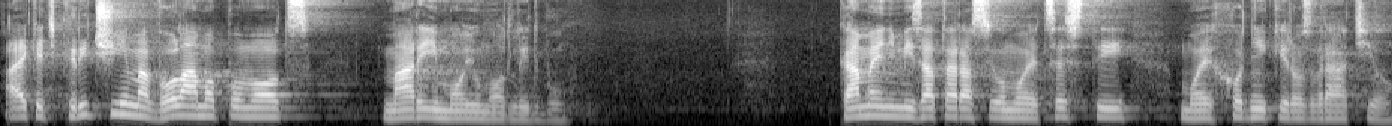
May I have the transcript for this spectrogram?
Aj keď kričím a volám o pomoc, marí moju modlitbu. Kameň mi zatarasil moje cesty, moje chodníky rozvrátil.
